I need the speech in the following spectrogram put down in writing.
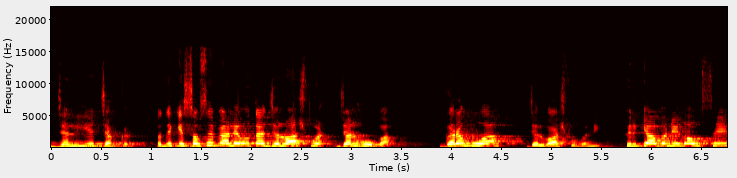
जलीय चक्र। तो देखिए, सबसे पहले होता है जलवाष्प, जल होगा। गर्म हुआ, जलवाष्प बनी। फिर क्या बनेगा उससे?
